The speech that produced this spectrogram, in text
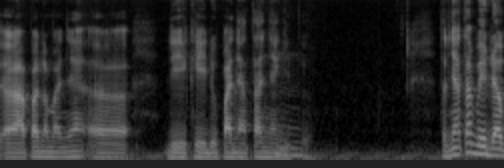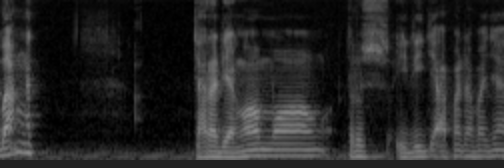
Eh, apa namanya eh, di kehidupan nyatanya Hmm. gitu. Ternyata beda banget cara dia ngomong, terus ininya apa namanya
